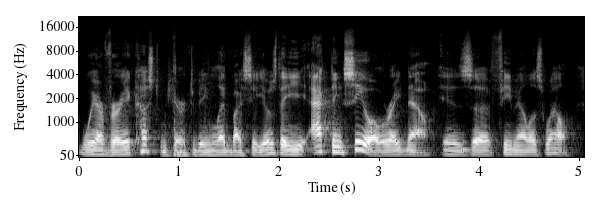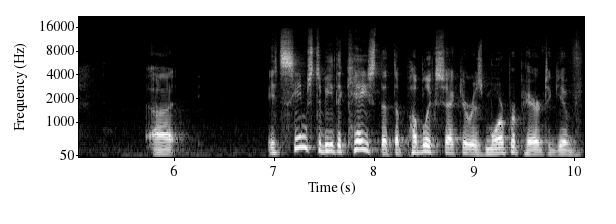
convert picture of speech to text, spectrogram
we are very accustomed here to being led by CEOs. The acting CEO right now is uh, female as well. Uh, it seems to be the case that the public sector is more prepared to give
